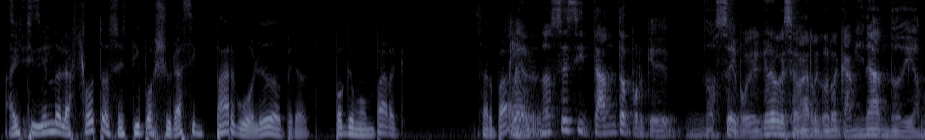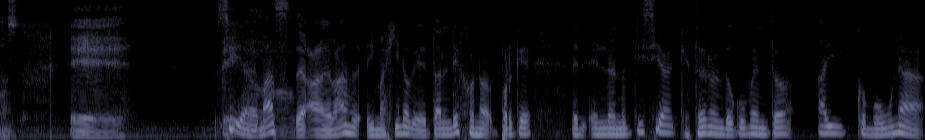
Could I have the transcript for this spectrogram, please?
Eh, ahí estoy viendo las fotos, es tipo Jurassic Park, boludo, pero Pokémon Park. Zarpado. Claro, no sé si tanto porque, no sé, porque creo que se va a recorrer caminando, digamos. sí, además, además, imagino que de tan lejos no, porque en, la noticia que está en el documento hay como una,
